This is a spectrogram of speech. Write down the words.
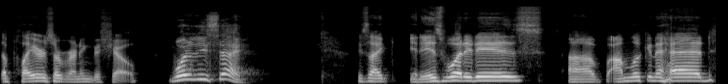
The players are running the show. What did he say? He's like, it is what it is. Uh, I'm looking ahead.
